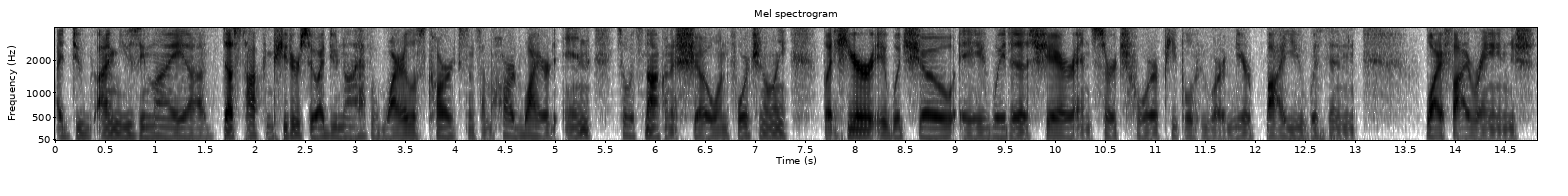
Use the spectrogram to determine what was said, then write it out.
I do, I'm using my uh, desktop computer, so I do not have a wireless card since I'm hardwired in, so it's not going to show unfortunately. But here it would show a way to share and search for people who are nearby you within Wi-Fi range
